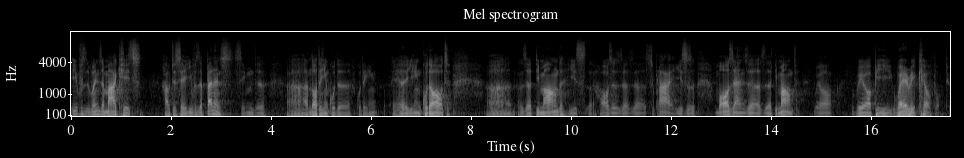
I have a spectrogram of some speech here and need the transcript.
if when the market, how to say, if the balance seemed uh, not in good, good in, uh, in good order, uh, the demand is or the, the, the supply is more than the, the demand will will be very careful to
